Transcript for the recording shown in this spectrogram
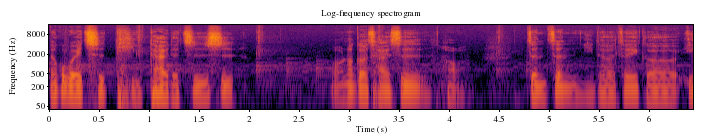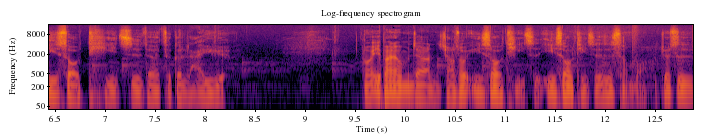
能够维持体态的姿势，哦，那个才是好，真正你的这个易瘦体质的这个来源。然后一般我们讲讲说易瘦体质，易瘦体质是什么？就是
